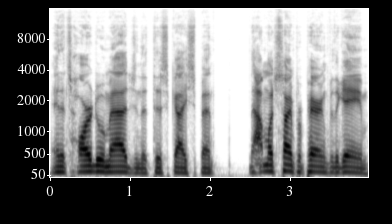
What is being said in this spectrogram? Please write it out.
and it's hard to imagine that this guy spent that much time preparing for the game,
